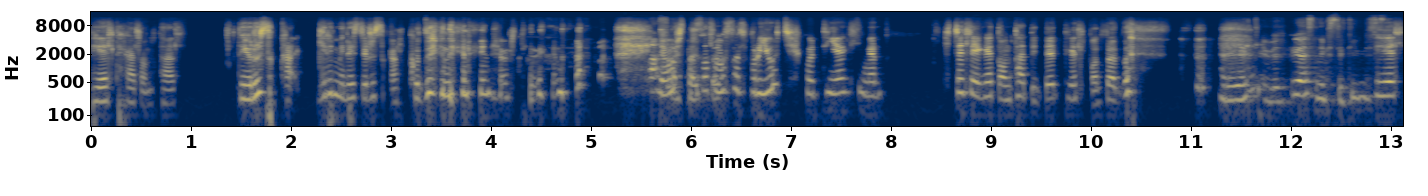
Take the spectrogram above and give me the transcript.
тэгэл дахиад унтаал. Тэгээ ерөөс гэр мэрээс ерөөс гардггүй заа нэр ямар тийм. Ямар ч тасал масал бүр юу ч ихгүй. Тийм яг ингээд хичээлээгээд унтаад идээд тэгэл болоод. Харин яг тийм би бас нэг хэсэг тийм. Тэгэл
